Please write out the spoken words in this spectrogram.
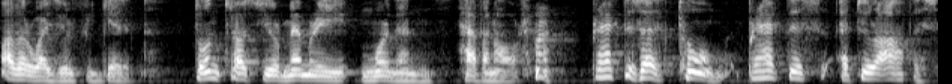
Otherwise, you'll forget it. Don't trust your memory more than half an hour. practice at home, practice at your office,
